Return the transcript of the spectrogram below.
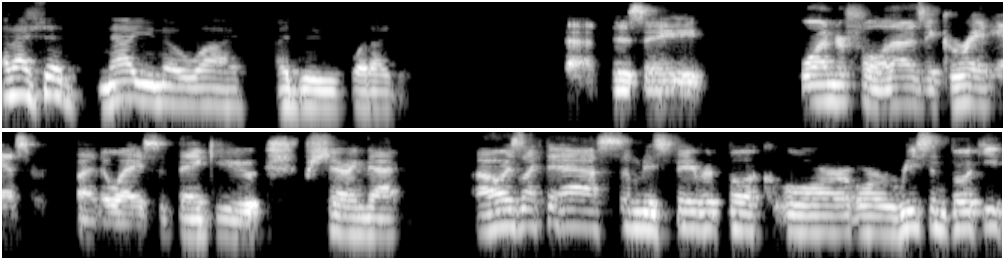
And I said, now you know why I do what I do. That is a wonderful, that is a great answer, by the way. So thank you for sharing that. I always like to ask somebody's favorite book or or recent book. You,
